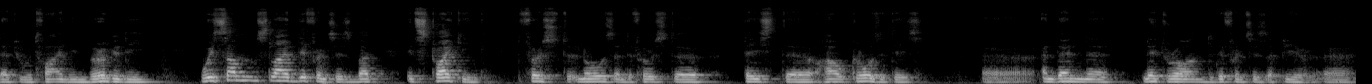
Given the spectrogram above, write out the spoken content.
that you would find in Burgundy, with some slight differences, but it's striking. The first nose and the first uh, taste, uh, how close it is, uh, and then uh, later on the differences appear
